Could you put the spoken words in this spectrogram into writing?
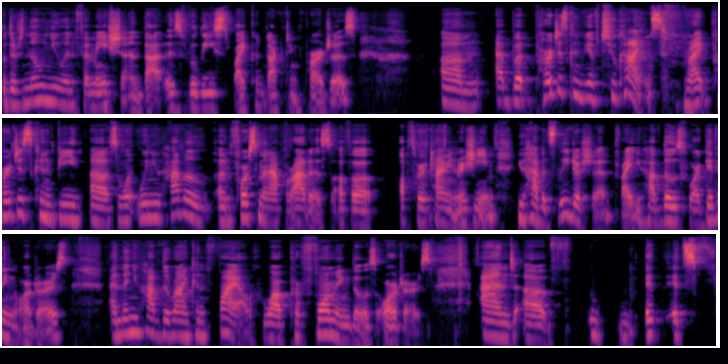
but there's no new information that is released by conducting purges. Um, uh, but purges can be of two kinds, right? Purges can be uh, so when, when you have an enforcement apparatus of a authoritarian regime, you have its leadership, right? You have those who are giving orders, and then you have the rank and file who are performing those orders. And uh, it, it's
